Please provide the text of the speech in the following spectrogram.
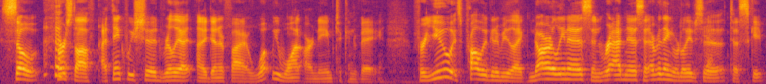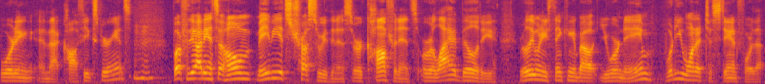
So, first off, I think we should really identify what we want our name to convey. For you, it's probably going to be like gnarliness and radness and everything related to, to skateboarding and that coffee experience. Mm-hmm. But for the audience at home, maybe it's trustworthiness or confidence or reliability. Really, when you're thinking about your name, what do you want it to stand for? That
